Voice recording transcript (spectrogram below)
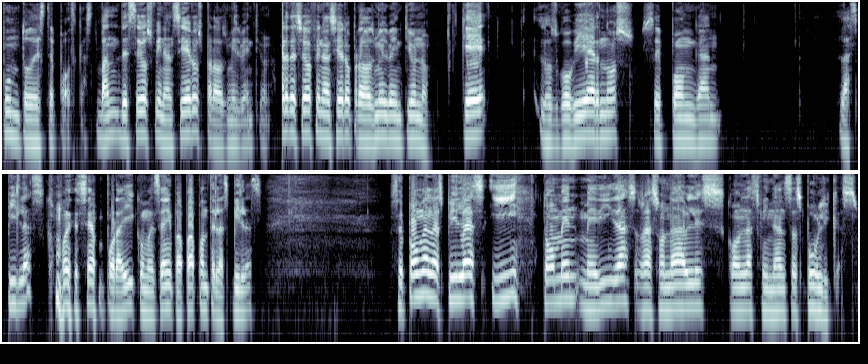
punto de este podcast. Van deseos financieros para 2021. El deseo financiero para 2021, que los gobiernos se pongan las pilas, como decían por ahí, como decía mi papá, ponte las pilas. Se pongan las pilas y tomen medidas razonables con las finanzas públicas.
